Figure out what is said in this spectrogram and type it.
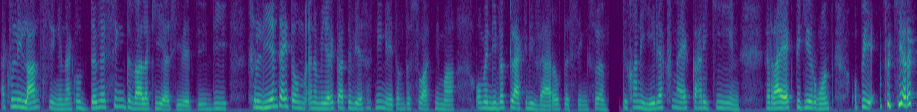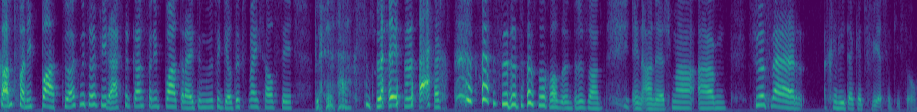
ek wil die land sien en ek wil dinge sien terwyl ek hier is, jy weet, die die geleentheid om in Amerika te wees is nie net om te swat nie, maar om 'n nuwe plek in die wêreld te sien. So, toe gaan hier ek vir my 'n karretjie en ry ek bietjie rond op die verkeerde kant van die pad. So ek moet op die regterkant van die pad ry. Toe moet ek heeltyd vir myself sê, bly regs, bly regs. so dit was nogals interessant en anders, maar ehm um, sover geniet ek dit vreeslik hierso.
